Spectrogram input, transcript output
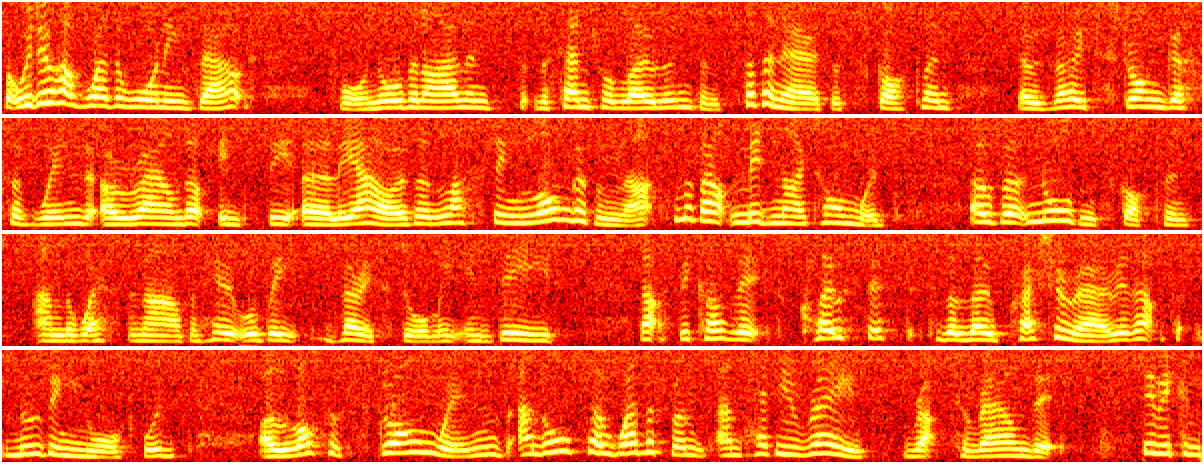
But we do have weather warnings out for Northern Ireland, the central lowlands and southern areas of Scotland. Those very strong gusts of wind around up into the early hours and lasting longer than that from about midnight onwards over northern Scotland and the Western Isles. And here it will be very stormy indeed. That's because it's closest to the low pressure area, that's moving northwards. A lot of strong winds and also weather fronts and heavy rain wrapped around it. Here we can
